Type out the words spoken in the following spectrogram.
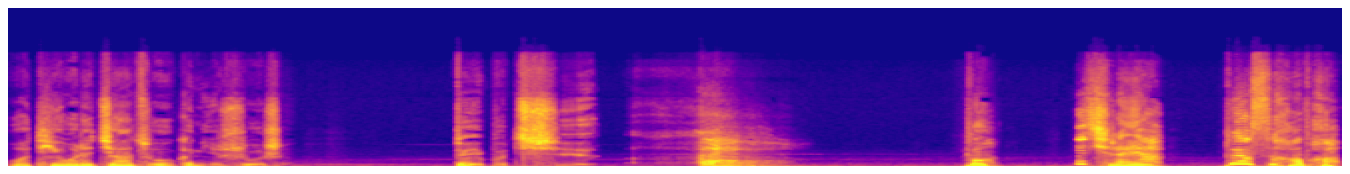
我替我的家族跟你说声对不起。不，你起来呀！不要死好不好？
